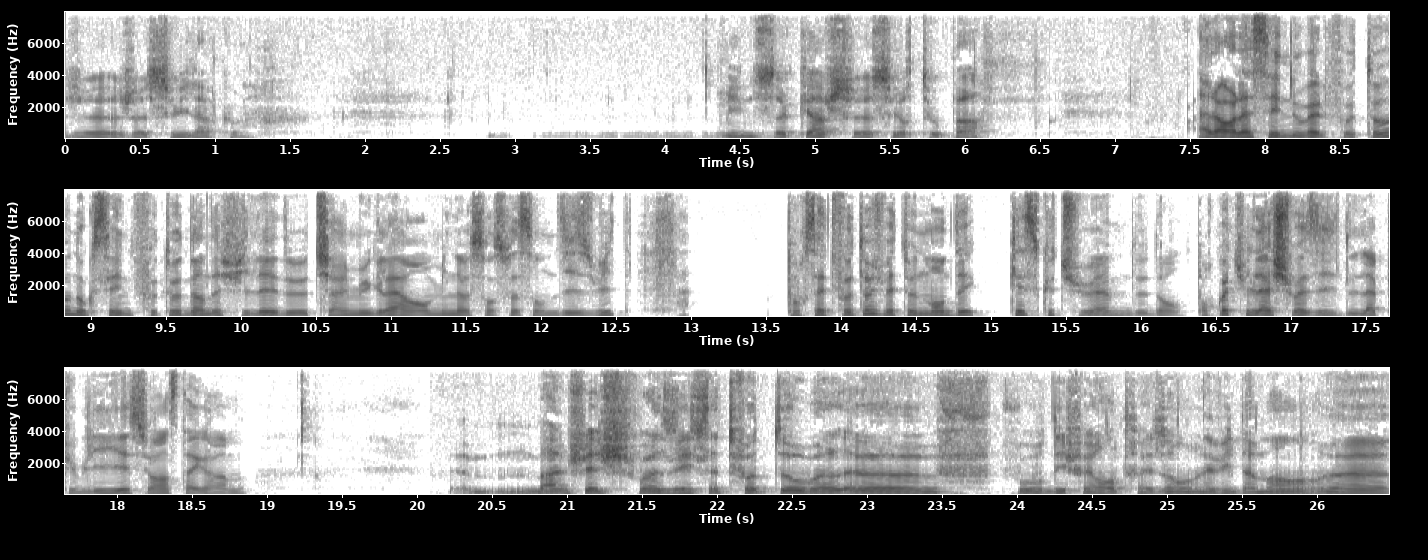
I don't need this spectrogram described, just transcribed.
je, je suis là, quoi. Il ne se cache surtout pas. Alors là, c'est une nouvelle photo. Donc, c'est une photo d'un défilé de Thierry Mugler en 1978. Pour cette photo, je vais te demander qu'est-ce que tu aimes dedans? Pourquoi tu l'as choisi de la publier sur Instagram? Ben, J'ai choisi cette photo ben, euh, pour différentes raisons, évidemment. Euh,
